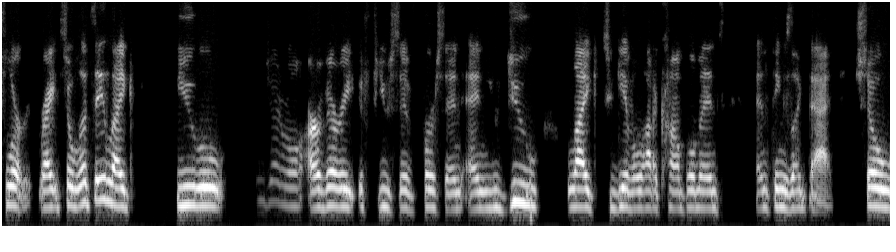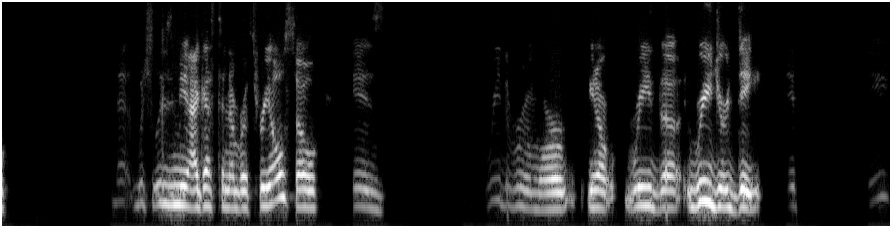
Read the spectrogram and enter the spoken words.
flirt, right? So, let's say, like, you in general are a very effusive person and you do like to give a lot of compliments and things like that. So, which leads me, I guess, to number three also is read the room or you know read the read your date. If date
